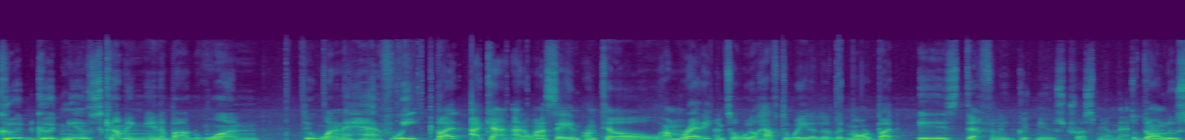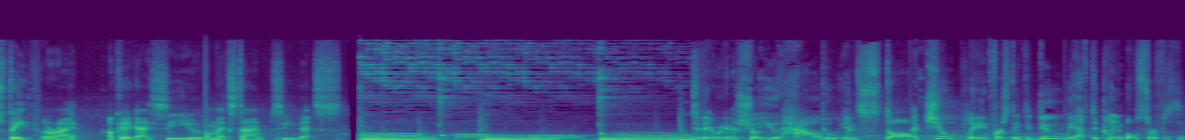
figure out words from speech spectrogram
good, good news coming in about one to one and a half week. But I can't, I don't want to say until I'm ready. And so we'll have to wait a little bit more. But it is definitely good news. Trust me on that. So don't lose faith, all right? Okay, guys, see you next time. See you guys. Today we're gonna show you how to install a chill plate. First thing to do, we have to clean both surfaces.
